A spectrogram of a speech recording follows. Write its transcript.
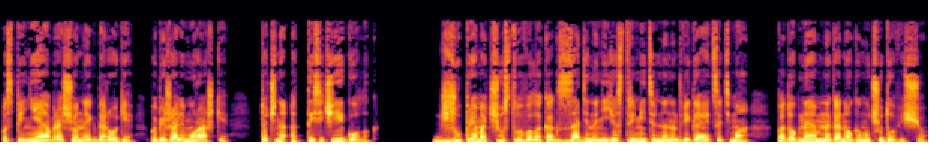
По спине, обращенной к дороге, побежали мурашки, точно от тысячи иголок. Джу прямо чувствовала, как сзади на нее стремительно надвигается тьма, подобная многоногому чудовищу.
